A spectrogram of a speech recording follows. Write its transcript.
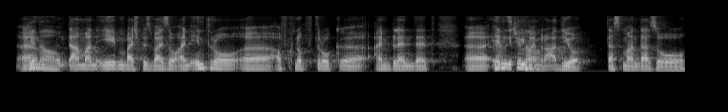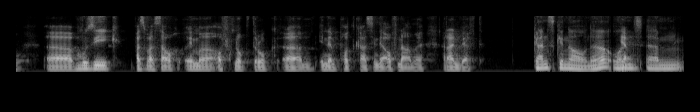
Ähm, Genau. Und da man eben beispielsweise so ein Intro äh, auf Knopfdruck äh, einblendet, äh, ähnlich genau. wie beim Radio, dass man da so äh, Musik, was was auch immer auf Knopfdruck ähm, in den Podcast, in der Aufnahme reinwirft. Ganz genau, ne? Und ähm,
